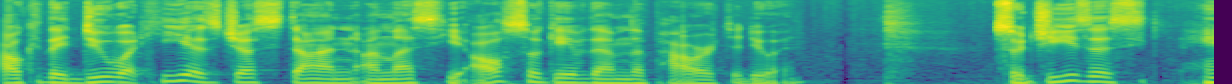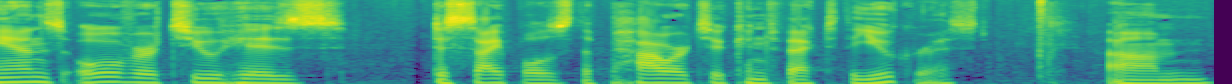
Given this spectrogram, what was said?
How could they do what he has just done unless he also gave them the power to do it? So Jesus hands over to his disciples the power to confect the Eucharist. Um,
